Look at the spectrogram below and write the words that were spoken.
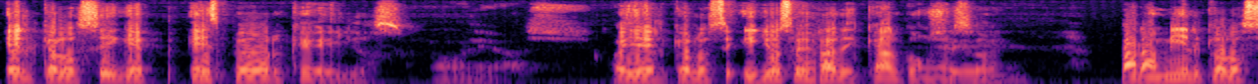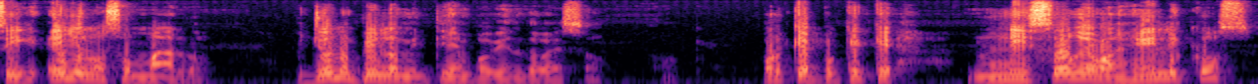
el que lo sigue es peor que ellos. Oh, Dios. Oye, el que lo sigue, y yo soy radical con eso. ¿eh? Para mí el que lo sigue, ellos no son malos. Yo no pierdo mi tiempo viendo eso. ¿Por qué? Porque que ni son evangélicos,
